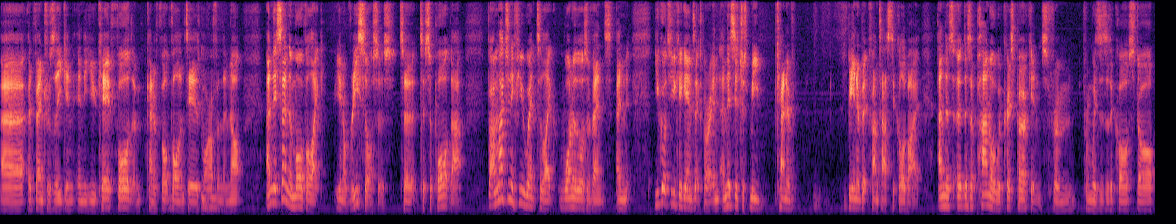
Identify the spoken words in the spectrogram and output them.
uh, Adventurers League in, in the UK for them, kind of volunteers more mm-hmm. often than not, and they send them over like you know resources to to support that. But imagine if you went to like one of those events and you go to UK Games Expo, and, and this is just me kind of being a bit fantastical about it. And there's a, there's a panel with Chris Perkins from from Wizards of the Coast, or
